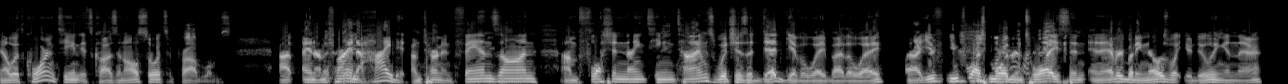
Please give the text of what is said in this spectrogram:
Now with quarantine, it's causing all sorts of problems. Uh, and I'm trying to hide it. I'm turning fans on. I'm flushing 19 times, which is a dead giveaway, by the way. Uh, you you flush more than twice, and, and everybody knows what you're doing in there.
